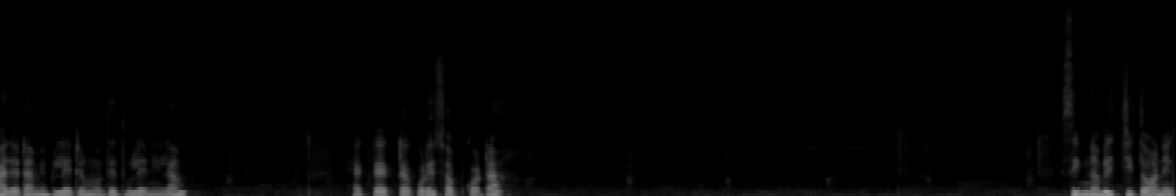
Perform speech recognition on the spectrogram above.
ভাজাটা আমি প্লেটের মধ্যে তুলে নিলাম। একটা একটা করে সব কটা। সিমনা বিচ্ছি তো অনেক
